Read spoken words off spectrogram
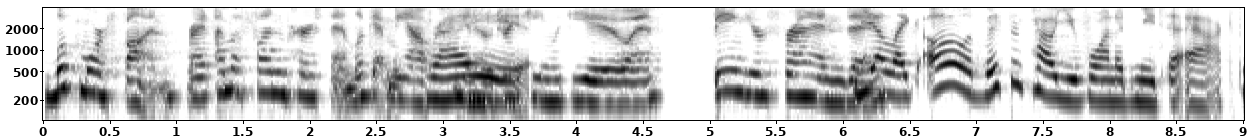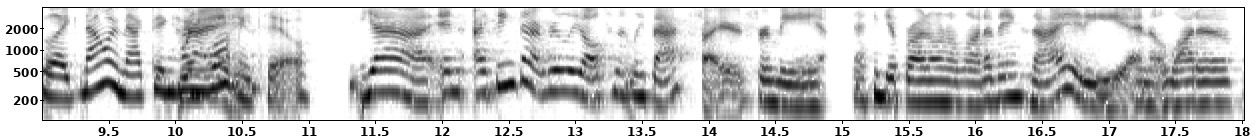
look more fun, right? I'm a fun person. Look at me out, right. you know, drinking with you. And being your friend. And, yeah, like, oh, this is how you've wanted me to act. Like now I'm acting how right. you want me to. Yeah. And I think that really ultimately backfired for me. I think it brought on a lot of anxiety and a lot of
